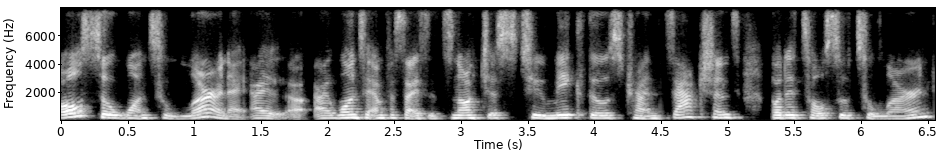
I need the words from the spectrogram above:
also want to learn. I, I, I, want to emphasize it's not just to make those transactions, but it's also to learn.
